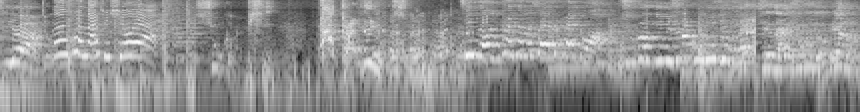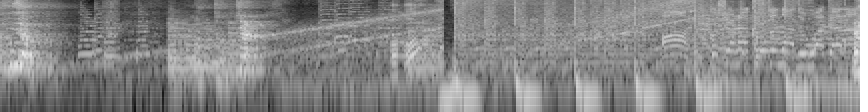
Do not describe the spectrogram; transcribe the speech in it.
机啊！那你快拿去修呀！修个屁！大胆的你？季总，你看这个帅的态度。不是哥，你以为是他公主病呢？现在还手脚变了，出去。我等着。来，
